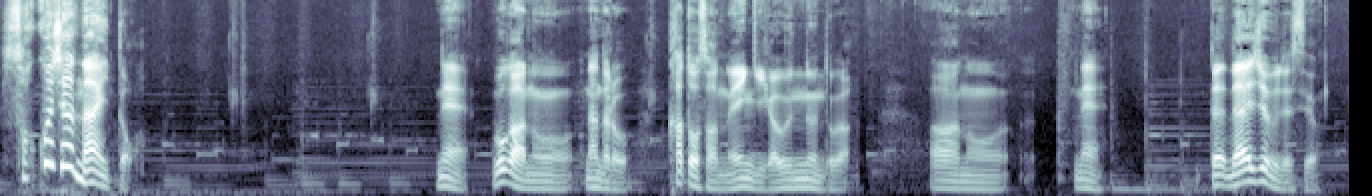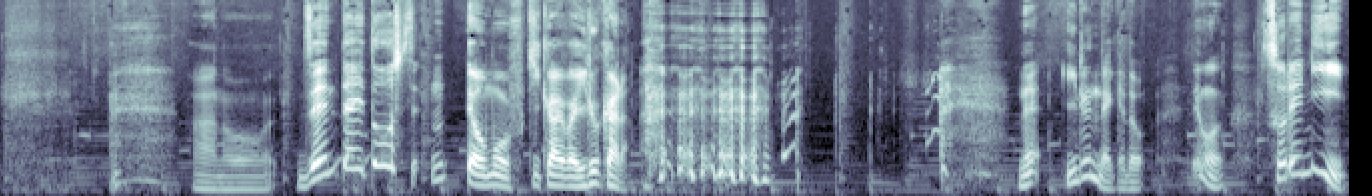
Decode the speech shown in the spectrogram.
そこじゃないと。ね僕はあのなんだろう加藤さんの演技がうんぬんとかあのね大丈夫ですよあの全体通してんって思う吹き替えはいるから。ねいるんだけど。でもそれに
